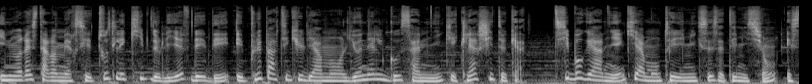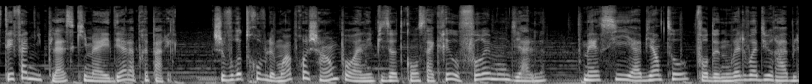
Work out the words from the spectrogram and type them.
Il me reste à remercier toute l'équipe de l'IFDD et plus particulièrement Lionel Gossamnik et Claire Chitecat, Thibaut Garnier qui a monté et mixé cette émission et Stéphanie Place qui m'a aidé à la préparer. Je vous retrouve le mois prochain pour un épisode consacré aux forêts mondiales. Merci et à bientôt pour de nouvelles voies durables.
